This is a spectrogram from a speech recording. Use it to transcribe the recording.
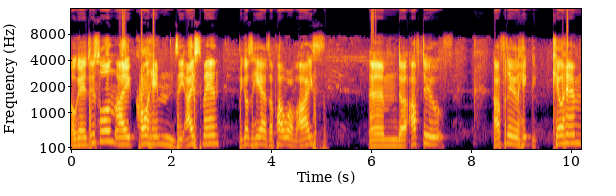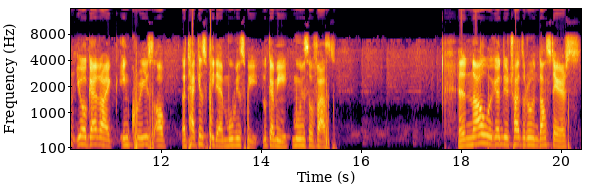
Okay, this one I call him the Iceman because he has the power of ice. And uh, after you, after you hit, kill him, you'll get like increase of attacking speed and moving speed. Look at me, moving so fast. And now we're going to try the room downstairs.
